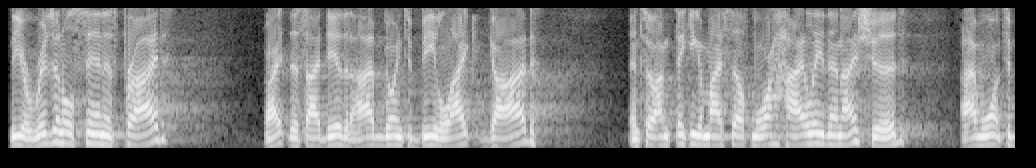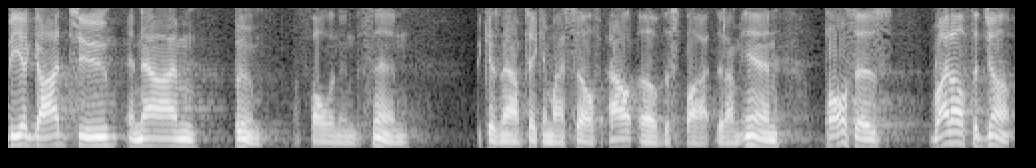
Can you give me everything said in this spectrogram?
The original sin is pride, right? This idea that I'm going to be like God, and so I'm thinking of myself more highly than I should. I want to be a God too, and now I'm boom, I've fallen into sin because now I've taken myself out of the spot that I'm in. Paul says right off the jump,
